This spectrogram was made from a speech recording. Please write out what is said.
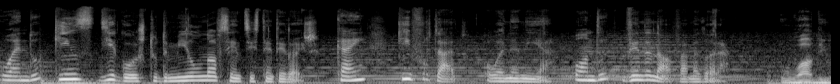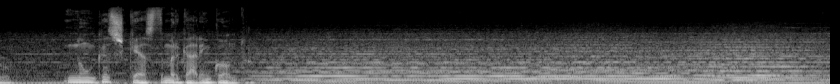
Quando? 15 de agosto de 1972. Quem? Kim Furtado, ou Anania. Onde? Venda Nova, Amadora. O ódio nunca se esquece de marcar encontro.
